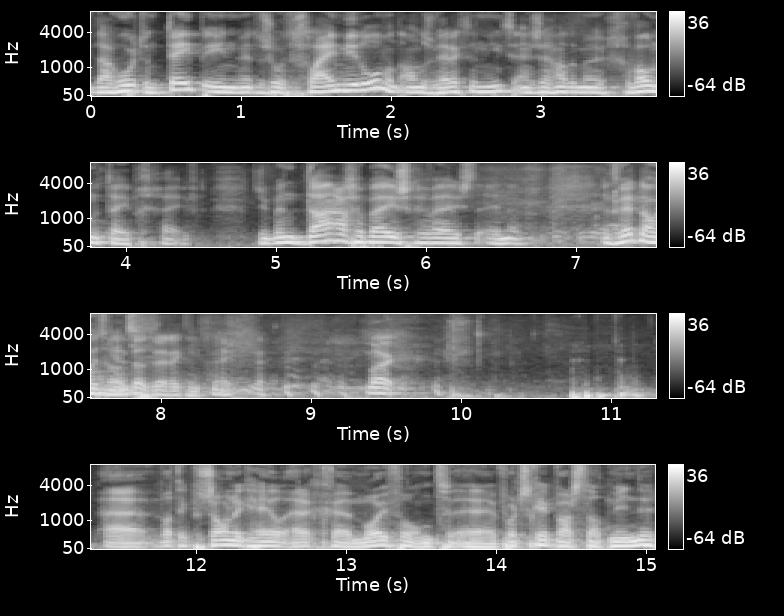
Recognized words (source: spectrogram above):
daar hoort een tape in met een soort glijmiddel, want anders werkt het niet. En ze hadden me gewone tape gegeven. Dus ik ben dagen bezig geweest en het werd nooit wat. dat werkt niet. Nee. Mark, Eh, wat ik persoonlijk heel erg eh, mooi vond, eh, voor het schip was wat minder.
